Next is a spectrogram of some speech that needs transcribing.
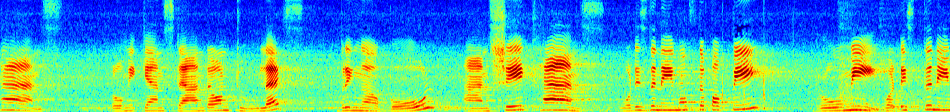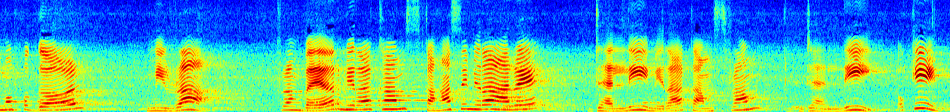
hands Romi can stand on two legs bring a bowl and shake hands. What is the name of the puppy? Romy. What is the name of a girl? Mira. From where Mira comes? Kahan se Mira aare? Delhi. Mira comes from Delhi. Okay.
